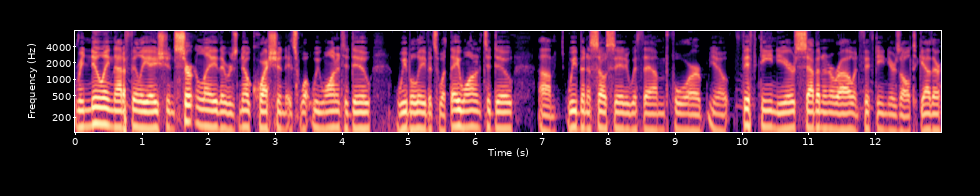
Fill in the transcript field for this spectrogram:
renewing that affiliation, certainly there was no question it's what we wanted to do. We believe it's what they wanted to do. Um, we've been associated with them for you know 15 years, seven in a row, and 15 years altogether.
